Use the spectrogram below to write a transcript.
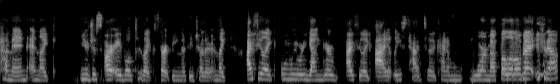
come in and like you just are able to like start being with each other and like I feel like when we were younger, I feel like I at least had to kind of warm up a little bit, you know?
